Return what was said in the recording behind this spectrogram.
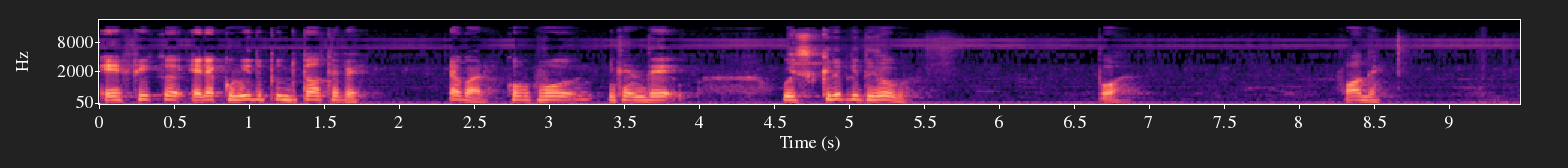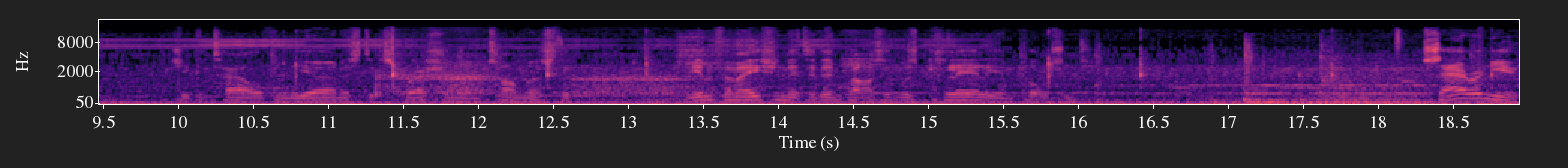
ele fica, ele é comido pela TV. E agora, como que eu vou entender o script do jogo? Porra. Fodem. She could tell from the earnest expression on Thomas that the information it had imparted was clearly important. Sarah knew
